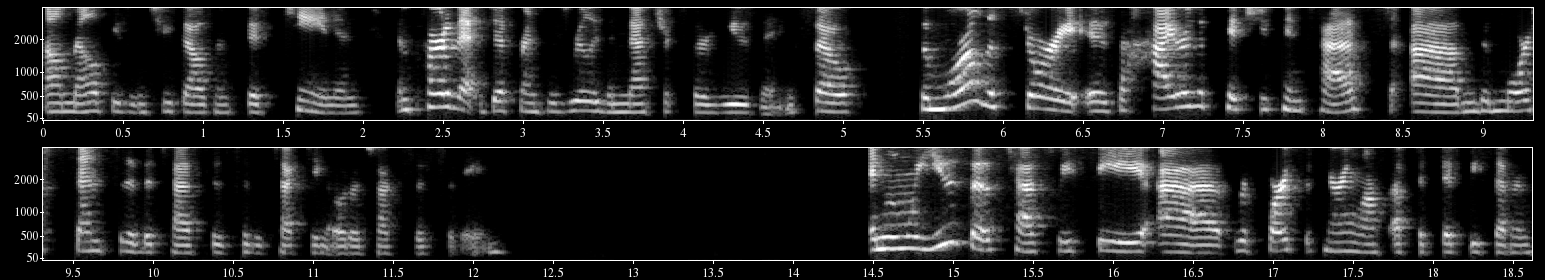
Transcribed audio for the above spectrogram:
Al-Malky's in 2015. And, and part of that difference is really the metrics they're using. So the moral of the story is the higher the pitch you can test, um, the more sensitive the test is to detecting ototoxicity. And when we use those tests, we see uh, reports of hearing loss up to 57%,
